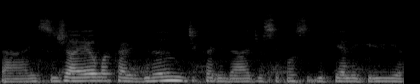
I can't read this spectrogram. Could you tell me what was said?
Tá? Isso já é uma grande caridade, você conseguir ter alegria,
